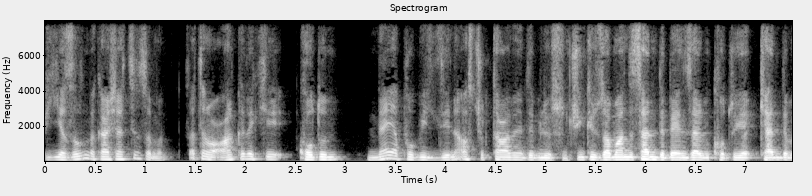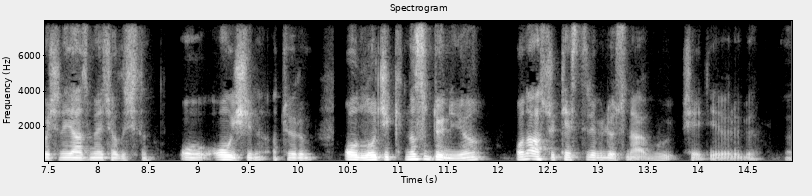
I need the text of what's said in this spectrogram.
bir yazılımla karşılaştığın zaman zaten o arkadaki kodun ne yapabildiğini az çok tahmin edebiliyorsun. Çünkü zamanda sen de benzer bir kodu kendi başına yazmaya çalıştın. O, o işin atıyorum o logic nasıl dönüyor onu az çok kestirebiliyorsun abi bu şey diye öyle bir e,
